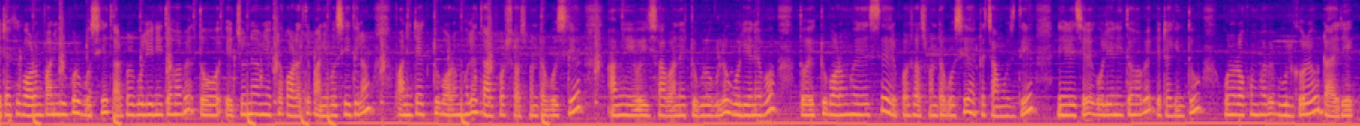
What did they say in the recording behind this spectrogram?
এটাকে গরম পানির উপর বসিয়ে তারপর গলিয়ে নিতে হবে। তো এর জন্য আমি একটা কড়াতে পানি বসিয়ে দিলাম। পানিটা একটু গরম হলে তারপর সসপ্যানটা বসিয়ে আমি ওই সাবানের টুকরোগুলো গলিয়ে নেব। তো একটু গরম হয়ে এসছে এরপর সসপ্যানটা বসিয়ে একটা চামচ দিয়ে নেড়ে চেড়ে গলিয়ে নিতে হবে। এটা কিন্তু কোনো রকমভাবে ভুল করেও ডাইরেক্ট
